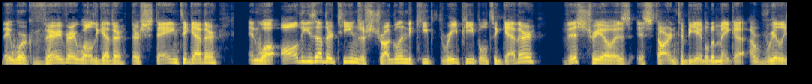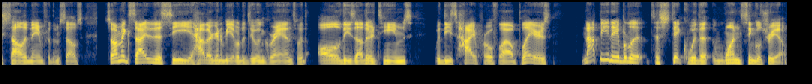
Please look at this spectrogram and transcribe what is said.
they work very, very well together. They're staying together. And while all these other teams are struggling to keep three people together, this trio is is starting to be able to make a, a really solid name for themselves. So I'm excited to see how they're going to be able to do in grands with all of these other teams with these high profile players not being able to to stick with a one single trio.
